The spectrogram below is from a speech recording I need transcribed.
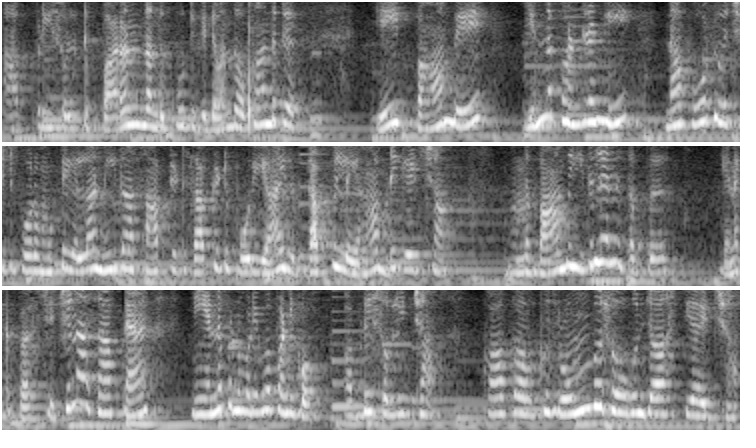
அப்படி சொல்லிட்டு பறந்து அந்த கூட்டுக்கிட்ட வந்து உக்காந்துட்டு ஏய் பாம்பே என்ன பண்ற நீ? நான் போட்டு வச்சுட்டு போகிற முட்டையெல்லாம் நீ தான் சாப்பிட்டுட்டு சாப்பிட்டுட்டு போறியா? இது தப்பு இல்லையா அப்படி கேட்டுச்சான் அந்த பாம்பு இதில் என்ன தப்பு? எனக்கு பசிச்சிச்சு நான் சாப்பிட்டேன். நீ என்ன பண்ண முடியுமோ பண்ணிக்கோ. அப்படி சொல்லிச்சான். காக்காவுக்கு ரொம்ப சோகம் ஜாஸ்தி ஆயிடுச்சான்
